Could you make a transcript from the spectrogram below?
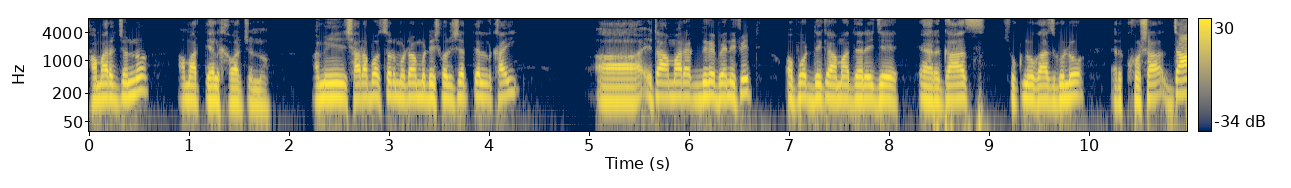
খামারের জন্য, আমার তেল খাওয়ার জন্য। আমি সারা বছর মোটামুটি সরিষার তেল খাই। এটা আমার একদিকে বেনিফিট অপরদিকে আমাদের এই যে এর গাছ, শুকনো গাছগুলো, এর খোসা, যা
